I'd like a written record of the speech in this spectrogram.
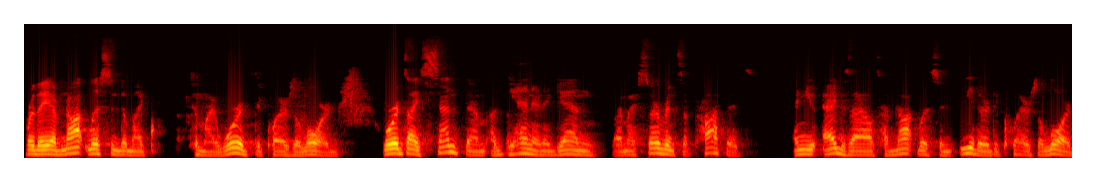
For they have not listened to my to my words, declares the Lord. Words I sent them again and again by my servants the prophets, and you exiles have not listened either, declares the Lord.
